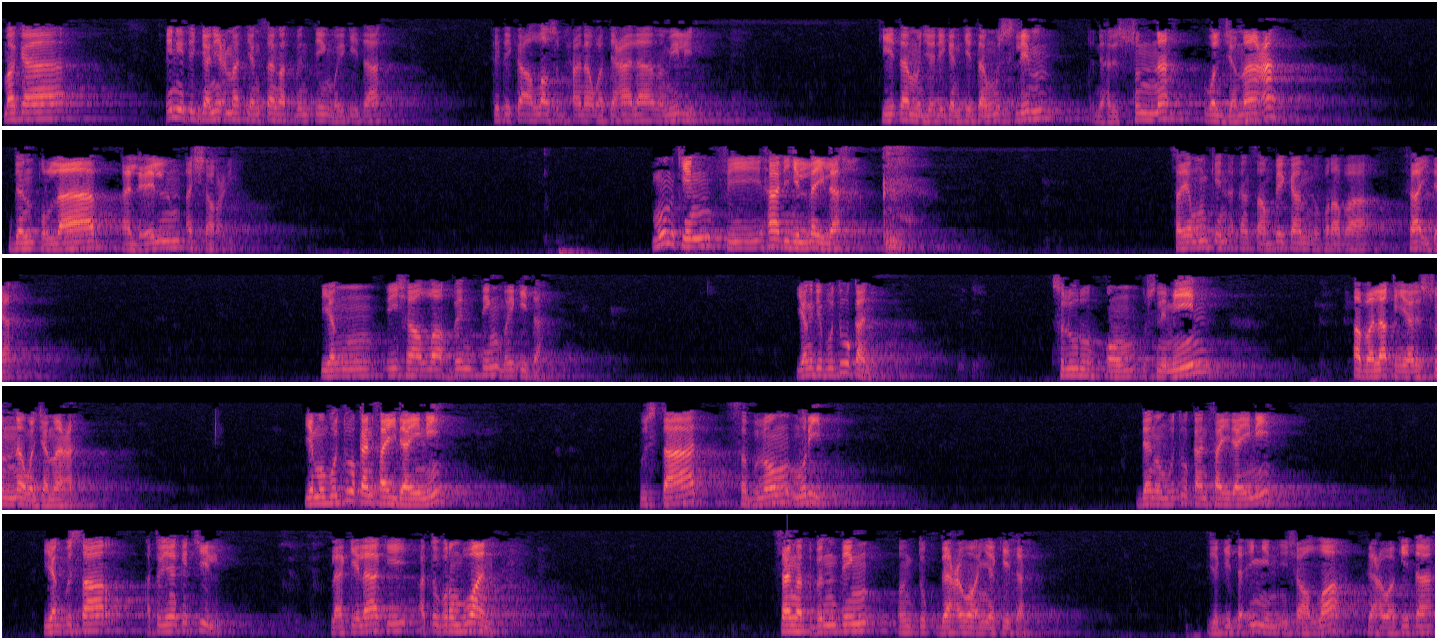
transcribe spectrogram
maka ini tiga nikmat yang sangat penting bagi kita ketika Allah Subhanahu wa taala memilih kita menjadikan kita muslim dari ahli sunnah wal jamaah dan tulab al-ilm al-syar'i. Mungkin fi hadhihi al-lailah saya mungkin akan sampaikan beberapa faidah yang insyaallah penting bagi kita. Yang dibutuhkan seluruh kaum muslimin apalagi ahli sunnah wal jamaah yang membutuhkan faidah ini ustaz sebelum murid. Dan membutuhkan faidah ini yang besar atau yang kecil. Laki-laki atau perempuan. Sangat penting untuk dakwahnya kita. Jika kita ingin insyaallah dakwah kita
